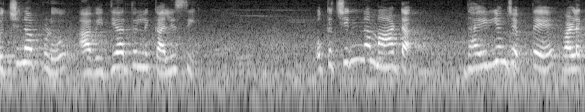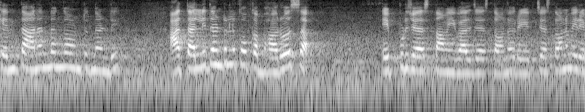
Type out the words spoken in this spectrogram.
వచ్చినప్పుడు ఆ విద్యార్థుల్ని కలిసి ఒక చిన్న మాట ధైర్యం చెప్తే వాళ్ళకి ఎంత ఆనందంగా ఉంటుందండి? ఆ తల్లిదండ్రులకు ఒక భరోసా. ఎప్పుడు చేస్తాం ఇవాళ చేస్తామో రేపు చేస్తామో మీరు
